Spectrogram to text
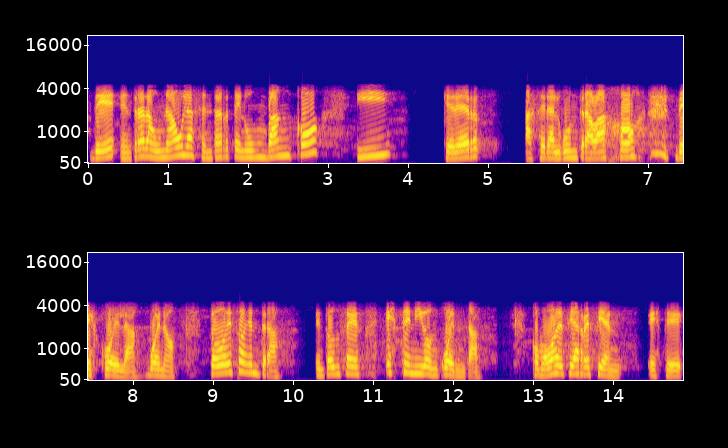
de entrar a un aula, sentarte en un banco y querer hacer algún trabajo de escuela. Bueno, todo eso entra. Entonces, es tenido en cuenta. Como vos decías recién, este,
